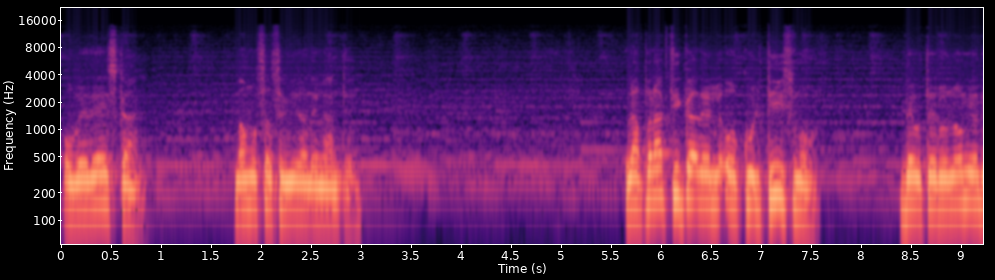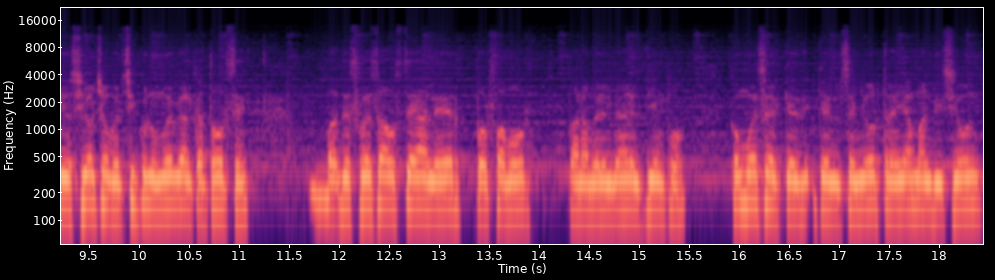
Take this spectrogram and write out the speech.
Obedezca. Vamos a seguir adelante. La práctica del ocultismo, Deuteronomio 18, versículo 9 al 14. Después va usted a leer, por favor, para abreviar el tiempo, cómo es el que, que el Señor traía maldición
